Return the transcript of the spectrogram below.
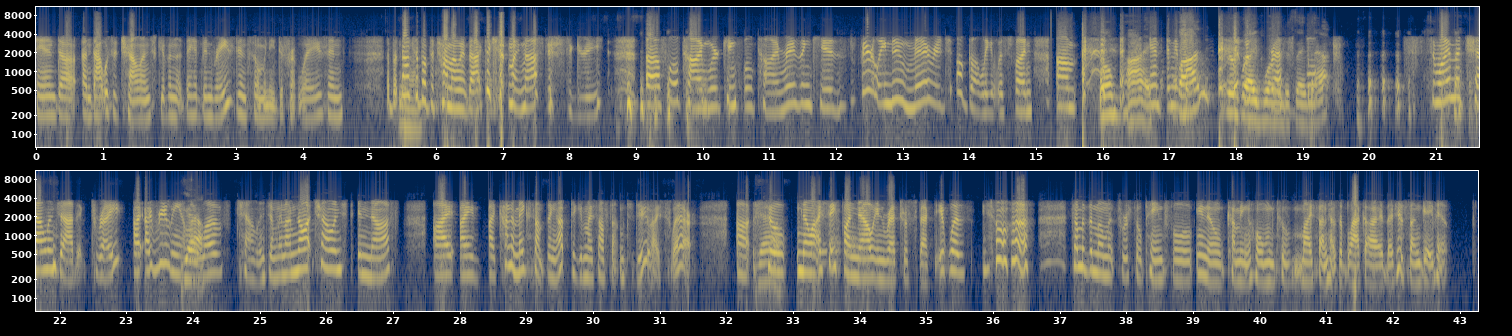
and uh, and that was a challenge, given that they had been raised in so many different ways. And but yeah. that's about the time I went back to get my master's degree, uh, full time, working full time, raising kids, fairly new marriage. Oh golly, it was fun. Um, oh my, and, and fun! Was, You're a brave woman to say that so I'm a challenge addict, right? I, I really am. Yeah. I love challenge, and when I'm not challenged enough, I I I kind of make something up to give myself something to do. I swear. Uh, Yeah. So no, I say fun now in retrospect. It was you know some of the moments were so painful. You know, coming home to my son has a black eye that his son gave him,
